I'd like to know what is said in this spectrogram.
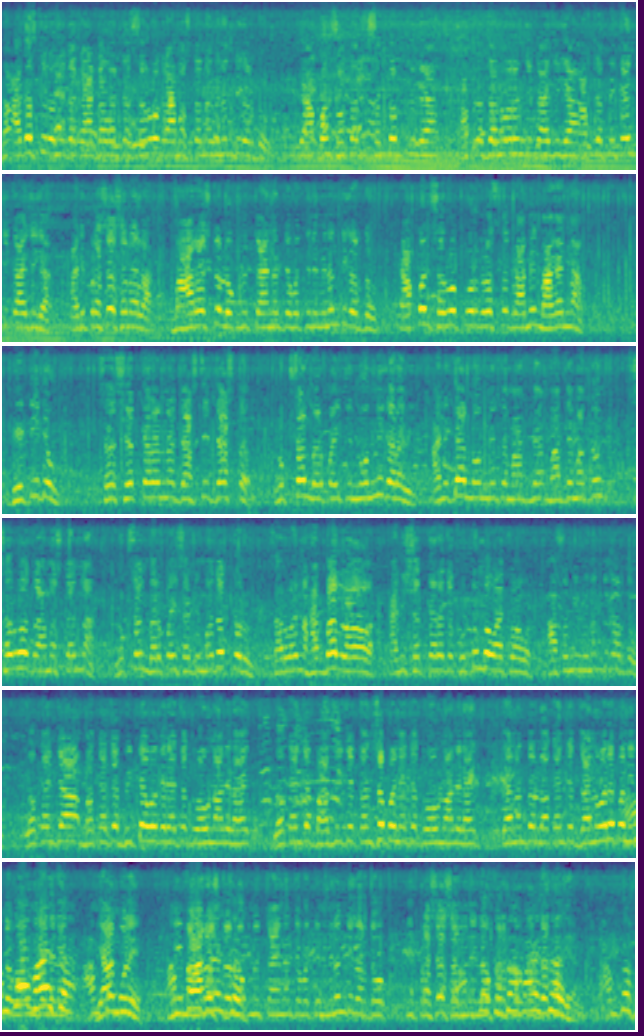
न- आगस्ती नदीच्या काठावरच्या सर्व ग्रामस्थांना विनंती करतो की आपण स्वतःची सतर्कता घ्या आपल्या जनावरांची काळजी घ्या आपल्या पिकांची काळजी घ्या. आणि प्रशासनाला महाराष्ट्र लोकमत चॅनलच्या वतीने विनंती करतो की आपण सर्व पूरग्रस्त ग्रामीण भागांना भेटी देऊन शेतकऱ्यांना जास्तीत जास्त नुकसान भरपाईची नोंदणी करावी. आणि त्या नोंदणीच्या माध्यमातून सर्व ग्रामस्थांना नुकसान भरपाईसाठी मदत करून सर्वांना हातभार लावावा आणि शेतकऱ्याचं कुटुंब वाचवावं असं मी विनंती करतो. लोकांच्या मकाच्या बिट्या वगैरे याच्यात वाहून आलेल्या आहेत. लोकांच्या बाजरीचे कंस पण याच्यात वाहून आलेले आहेत. त्यानंतर लोकांच्या जनावरे पण इथं वाहून गेलेले आहेत. यामुळे मी महाराष्ट्र लोकमत चॅनलच्या वतीने विनंती करतो की प्रशासनाने लवकरात लवकर दखल घ्यावी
